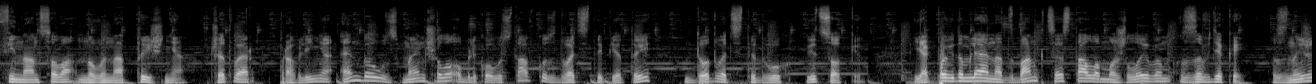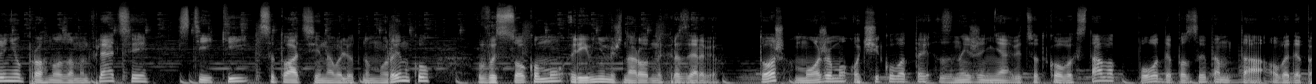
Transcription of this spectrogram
фінансова новина тижня. В четвер правління НБУ зменшило облікову ставку з 25 до 22%. Як повідомляє Нацбанк, це стало можливим завдяки зниженню прогнозам інфляції, стійкій ситуації на валютному ринку, високому рівню міжнародних резервів. Тож можемо очікувати зниження відсоткових ставок по депозитам та ОВДП.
